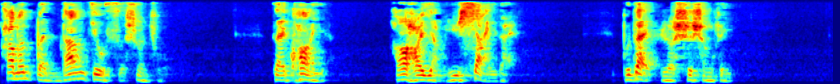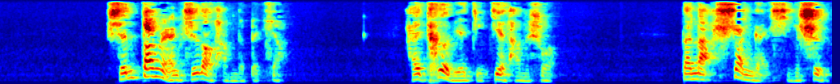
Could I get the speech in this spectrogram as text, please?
他们本当就此顺服，在旷野好好养育下一代，不再惹是生非。神当然知道他们的本相，还特别警戒他们说。但那善感行事的，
